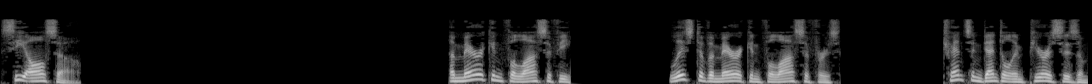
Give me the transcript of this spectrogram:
See also American philosophy List of American philosophers Transcendental empiricism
